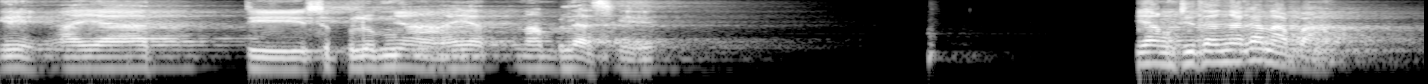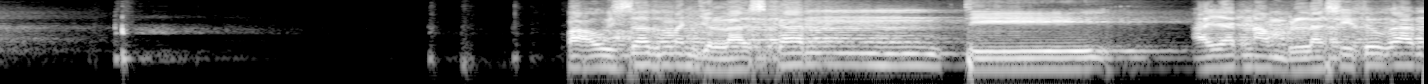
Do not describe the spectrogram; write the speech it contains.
Oke, ayat di sebelumnya ayat 16 ya. Yang ditanyakan apa? Pak Ustadz menjelaskan di ayat 16 itu kan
